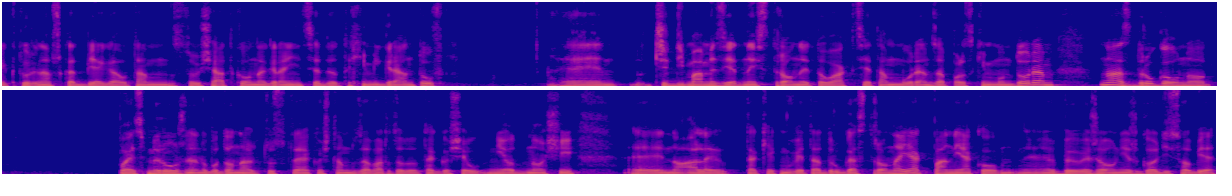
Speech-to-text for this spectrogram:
y, który na przykład biegał tam z tą siatką na granicy do tych imigrantów. E, Czyli mamy z jednej strony tą akcję tam murem za polskim mundurem, no a z drugą, no powiedzmy różne, no bo Donald Tusk to jakoś tam za bardzo do tego się nie odnosi. E, No ale tak jak mówię, ta druga strona, jak pan jako e, były żołnierz godzi sobie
